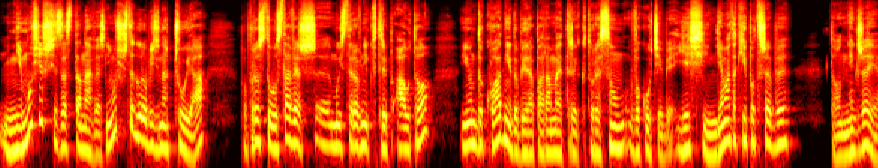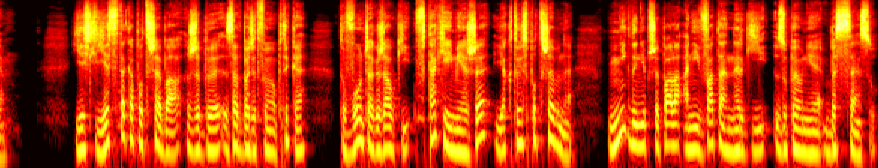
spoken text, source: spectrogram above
nie musisz się zastanawiać, nie musisz tego robić na czuja. Po prostu ustawiasz e, mój sterownik w tryb auto i on dokładnie dobiera parametry, które są wokół ciebie. Jeśli nie ma takiej potrzeby, to on nie grzeje. Jeśli jest taka potrzeba, żeby zadbać o Twoją optykę, to włącza grzałki w takiej mierze, jak to jest potrzebne. Nigdy nie przepala ani wata energii zupełnie bez sensu.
